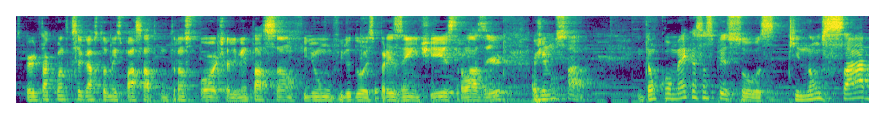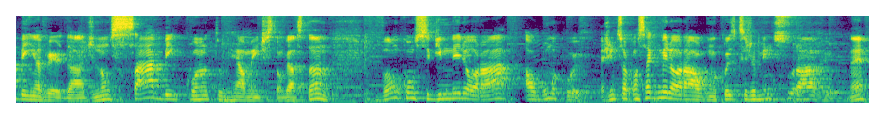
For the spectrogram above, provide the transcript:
Se perguntar quanto que você gastou mês passado com transporte, alimentação, filho 1, um, filho 2, presente, extra, lazer, a gente não sabe. Então, como é que essas pessoas que não sabem a verdade, não sabem quanto realmente estão gastando, vão conseguir melhorar alguma coisa. A gente só consegue melhorar alguma coisa que seja mensurável, né?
